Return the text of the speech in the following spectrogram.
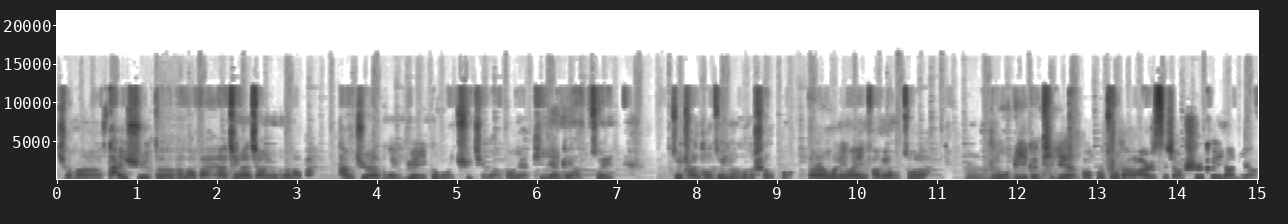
什么台旭的老板啊，金兰酱油的老板，他们居然能愿意跟我去青藏高原体验这样最最传统、最游牧的生活。当然，我另外一个方面我做了。嗯，努力跟体验，包括做到二十四小时可以让你氧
